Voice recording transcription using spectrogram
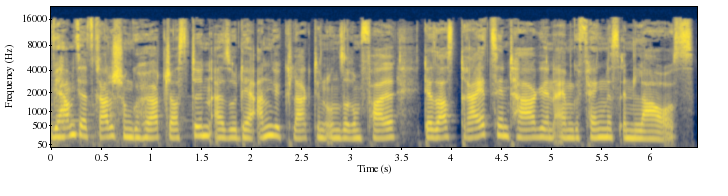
Wir haben es jetzt gerade schon gehört, Justin, also der Angeklagte in unserem Fall, der saß 13 Tage in einem Gefängnis in Laos.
